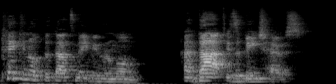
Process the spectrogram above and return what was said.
picking up that that's maybe her mum. And that is a beach house.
